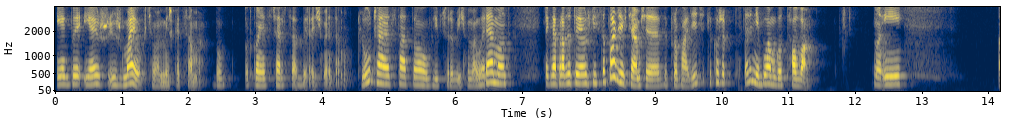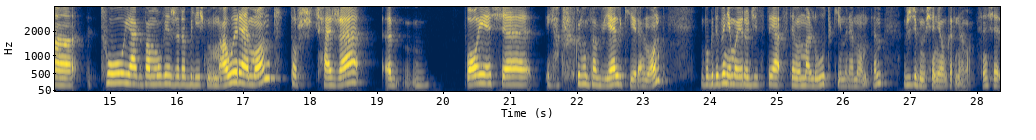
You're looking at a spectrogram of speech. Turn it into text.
I jakby ja już, już w maju chciałam mieszkać sama, bo pod koniec czerwca odbieraliśmy tam klucze z tatą, w lipcu robiliśmy mały remont. Tak naprawdę to ja już w listopadzie chciałam się wyprowadzić, tylko że wtedy nie byłam gotowa. No i a tu, jak Wam mówię, że robiliśmy mały remont, to szczerze e, boję się, jak wygląda wielki remont, bo gdyby nie moi rodzice, to ja z tym malutkim remontem w życiu bym się nie ogarnęła. W sensie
